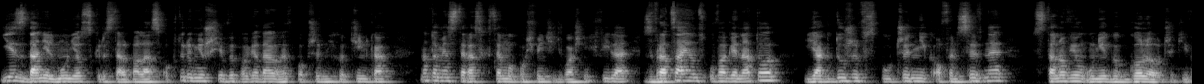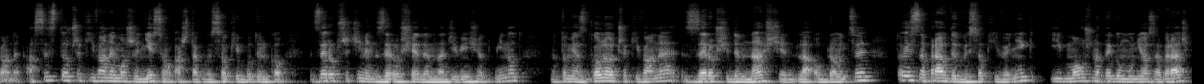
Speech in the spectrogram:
jest Daniel Munoz z Crystal Palace, o którym już się wypowiadałem w poprzednich odcinkach. Natomiast teraz chcę mu poświęcić właśnie chwilę, zwracając uwagę na to, jak duży współczynnik ofensywny stanowią u niego gole oczekiwane. Asysty oczekiwane może nie są aż tak wysokie, bo tylko 0,07 na 90 minut, natomiast gole oczekiwane 0,17 dla obrońcy to jest naprawdę wysoki wynik i można tego Munioza brać,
